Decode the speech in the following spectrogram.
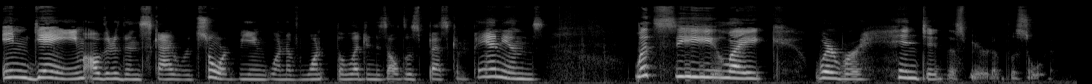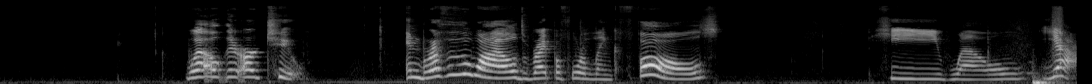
in game, other than Skyward Sword being one of one, the Legend of Zelda's best companions let's see like where we're hinted the spirit of the sword. Well, there are two. In Breath of the Wild, right before Link falls, he, well, yeah.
